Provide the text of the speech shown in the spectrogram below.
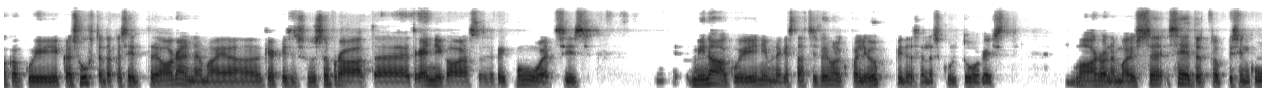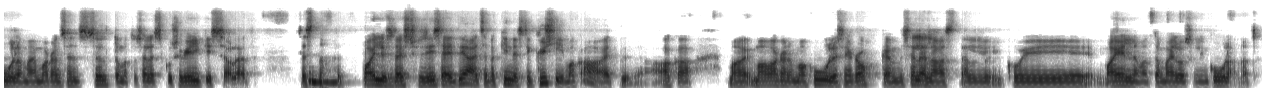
aga kui ikka suhted hakkasid arenema ja kerkisid su sõbrad, eh, trennikaaslased ja kõik muu, et siis mina kui inimene, kes tahtis võimalikult palju õppida sellest kultuurist, ma arvan, et ma just seetõttu õppisin kuulama ja ma arvan, see on sõltumatu sellest, kus riigis sa oled sest noh, paljusid asju sa ise ei tea, et sa pead kindlasti küsima ka, et aga ma, ma arvan, et ma kuulasin rohkem sellel aastal, kui ma eelnevalt oma elus olin kuulanud.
